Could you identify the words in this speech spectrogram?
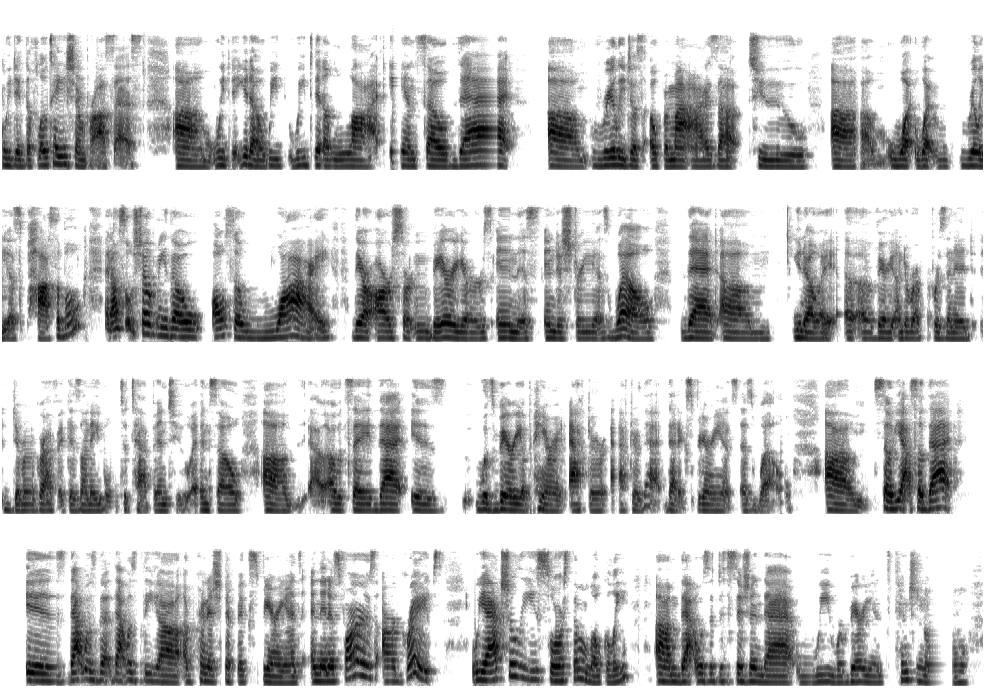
we did the flotation process. Um, we did you know we we did a lot. And so that um, really just opened my eyes up to um, what what really is possible. It also showed me though also why there are certain barriers in this industry as well that um, you know a, a, very underrepresented demographic is unable to tap into and so um, i would say that is was very apparent after after that that experience as well um, so yeah so that is that was the that was the uh, apprenticeship experience and then as far as our grapes we actually sourced them locally um, that was a decision that we were very intentional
